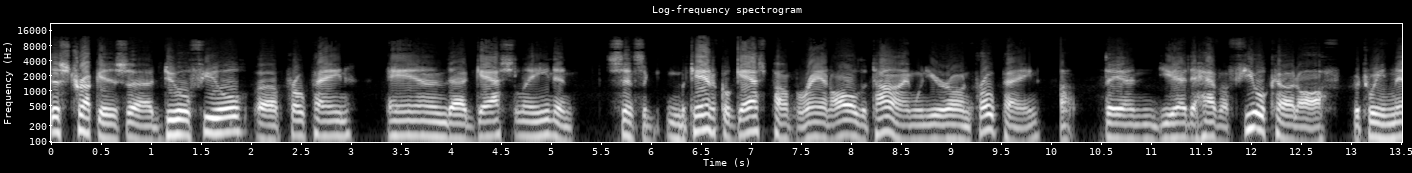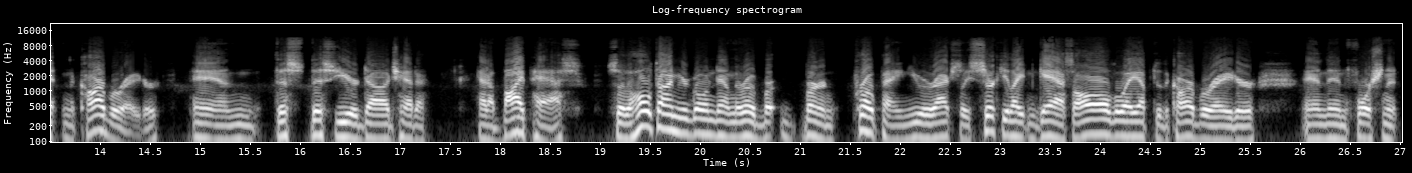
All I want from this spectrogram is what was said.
this truck is uh, dual fuel, uh, propane and uh, gasoline. And since the mechanical gas pump ran all the time when you were on propane, uh, then you had to have a fuel cut off between it and the carburetor. And this this year Dodge had a had a bypass. So the whole time you're going down the road bur- burning propane, you were actually circulating gas all the way up to the carburetor, and then forcing it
